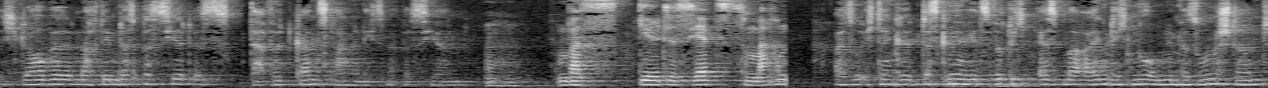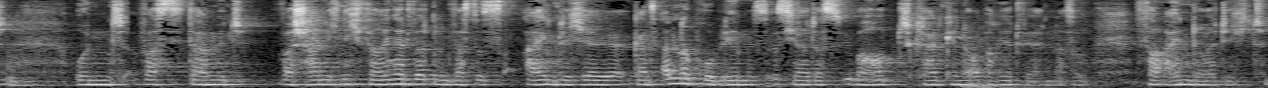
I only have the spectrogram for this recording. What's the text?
Ich glaube, nachdem das passiert ist, da wird ganz lange nichts mehr passieren. Mhm. Und was gilt es jetzt zu machen? Also ich denke, das ging ja jetzt wirklich erstmal eigentlich nur um den Personenstand. Mhm. Und was damit wahrscheinlich nicht verringert wird und was das eigentliche ganz andere Problem ist, ist ja, dass überhaupt Kleinkinder operiert werden, also vereindeutigt,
